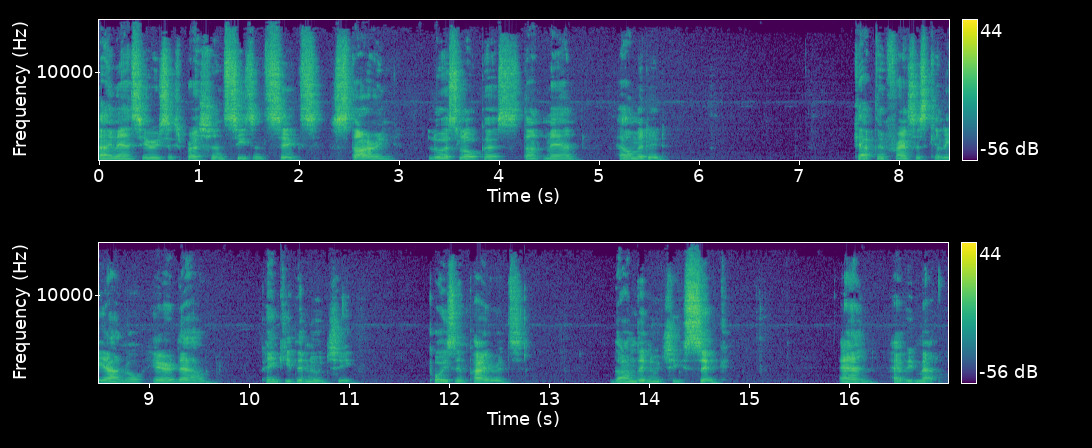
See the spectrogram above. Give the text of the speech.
Dieman Series Expression Season 6, starring Luis Lopez, Stuntman, Helmeted, Captain Francis Kiliano, Hair Down, Pinky DeNucci, Poison Pirates, Don DeNucci, Sick, and Heavy Metal.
